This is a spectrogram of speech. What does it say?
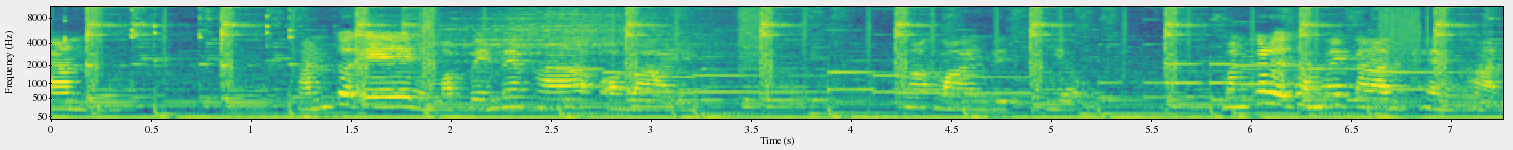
านหันตัวเองมาเป็นแม่ค้าออนไลน์ มากมายเลยทีเดียว มันก็เลยทำให้การแข่งขัน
